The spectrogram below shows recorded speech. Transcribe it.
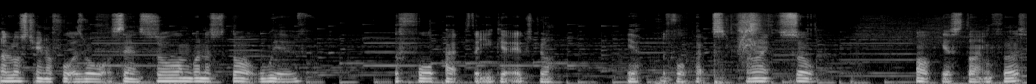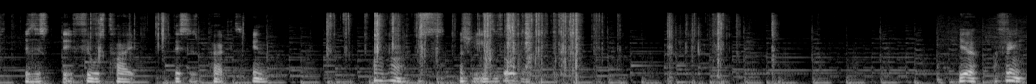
I lost train of thought as well what I was saying. So I'm gonna start with the four packs that you get extra. Yeah, the four packs. Alright, so oh yeah, starting first. Is this it feels tight. This is packed in. Oh no, it's actually easy to open. Yeah, I think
